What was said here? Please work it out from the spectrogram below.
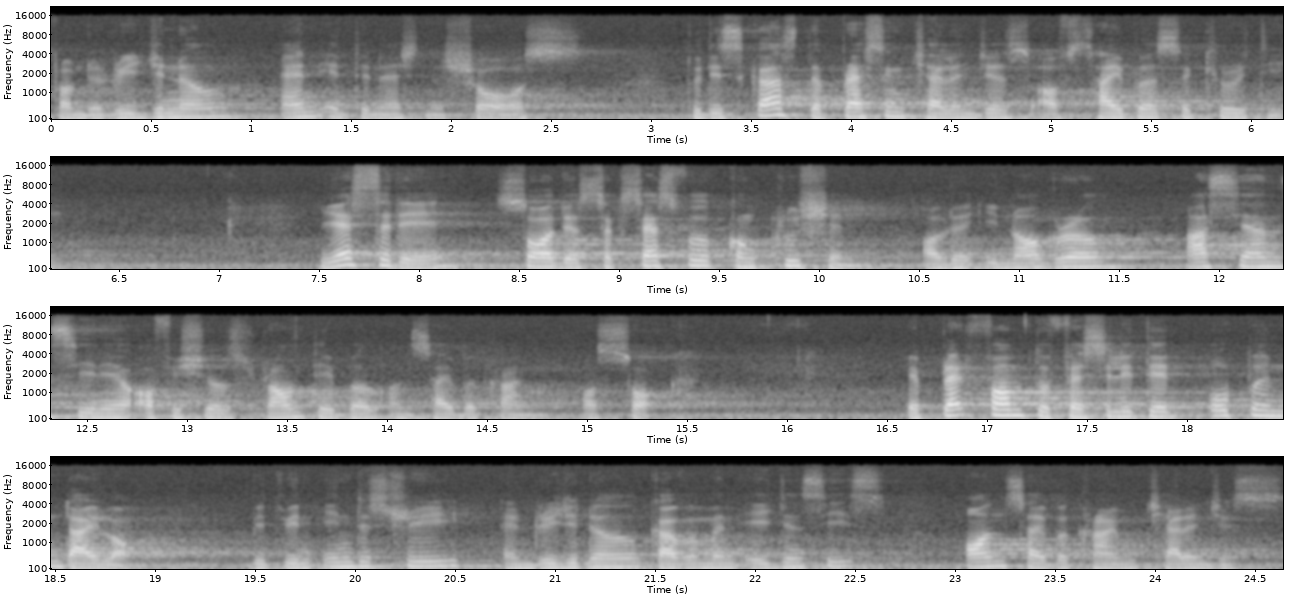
from the regional and international shores to discuss the pressing challenges of cybersecurity. Yesterday saw the successful conclusion of the inaugural ASEAN Senior Officials Roundtable on Cybercrime, or SOC, a platform to facilitate open dialogue between industry and regional government agencies on cybercrime challenges.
